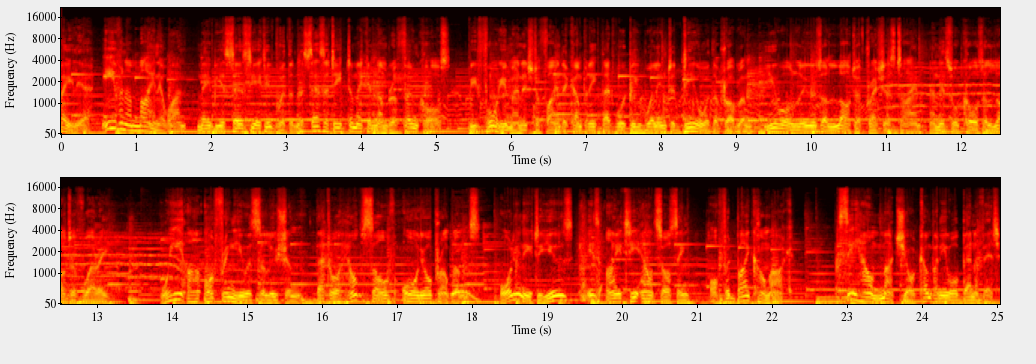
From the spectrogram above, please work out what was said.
Failure, even a minor one, may be associated with the necessity to make a number of phone calls. Before you manage to find a company that would be willing to deal with the problem, you will lose a lot of precious time and this will cause a lot of worry. We are offering you a solution that will help solve all your problems. All you need to use is IT outsourcing offered by Comarch. See how much your company will benefit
